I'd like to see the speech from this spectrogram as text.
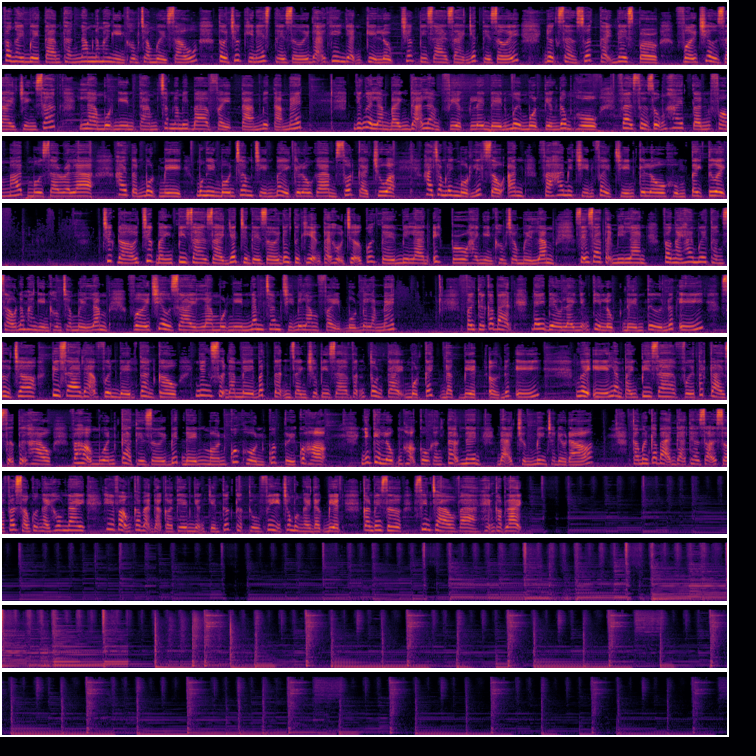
Vào ngày 18 tháng 5 năm 2016, Tổ chức Guinness Thế giới đã ghi nhận kỷ lục chiếc pizza dài nhất thế giới, được sản xuất tại Naples với chiều dài chính xác là 1.853,88 mét. Những người làm bánh đã làm việc lên đến 11 tiếng đồng hồ và sử dụng 2 tấn format mozzarella, 2 tấn bột mì, 1.497 kg sốt cà chua, 201 lít dầu ăn và 29,9 kg húng tây tươi. Trước đó, chiếc bánh pizza dài nhất trên thế giới được thực hiện tại hội trợ quốc tế Milan Expo 2015 diễn ra tại Milan vào ngày 20 tháng 6 năm 2015 với chiều dài là 1.595,45 mét. Vâng thưa các bạn, đây đều là những kỷ lục đến từ nước Ý. Dù cho pizza đã vươn đến toàn cầu, nhưng sự đam mê bất tận dành cho pizza vẫn tồn tại một cách đặc biệt ở nước Ý. Người Ý làm bánh pizza với tất cả sự tự hào và họ muốn cả thế giới biết đến món quốc hồn quốc túy của họ. Những kỷ lục họ cố gắng tạo nên đã chứng minh cho điều đó. Cảm ơn các bạn đã theo dõi số phát sóng của ngày hôm nay. Hy vọng các bạn đã có thêm những kiến thức thật thú vị trong một ngày đặc biệt. Còn bây giờ, xin chào và hẹn gặp lại!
